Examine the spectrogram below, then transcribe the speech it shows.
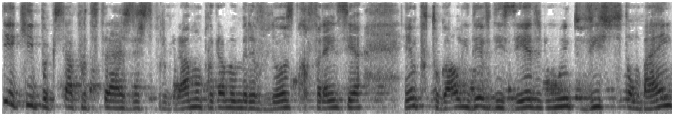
e a equipa que está por detrás deste programa, um programa maravilhoso de referência em Portugal e devo dizer muito visto também.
